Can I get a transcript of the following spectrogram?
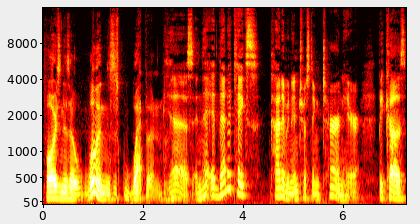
poison is a woman's weapon. Yes, and, th- and then it takes kind of an interesting turn here because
